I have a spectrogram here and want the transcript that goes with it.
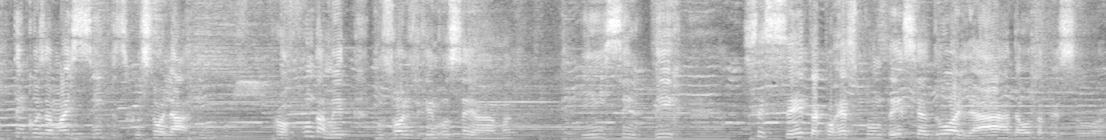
Não tem coisa mais simples que você olhar profundamente nos olhos de quem você ama e sentir, você sente a correspondência do olhar da outra pessoa.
